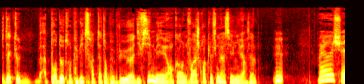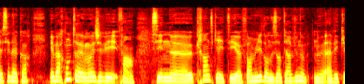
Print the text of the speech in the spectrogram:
peut-être que pour d'autres publics ce sera peut-être un peu plus difficile, mais encore une fois, je crois que le film est assez universel. Mm. Ouais, ouais, je suis assez d'accord. Mais par contre, euh, moi, j'avais, enfin, c'est une euh, crainte qui a été euh, formulée dans des interviews avec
